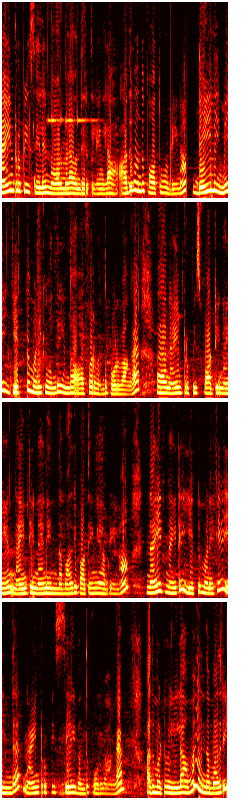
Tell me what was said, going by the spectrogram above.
நைன் ருபீஸ் சேலு நார்மலாக வந்து இருக்கு இல்லைங்களா? அது வந்து பார்த்தோம் அப்படின்னா டெய்லியுமே எட்டு மணிக்கு வந்து இந்த ஆஃபர் வந்து போடுவாங்க. Nine rupees forty nine ninety nine இந்த மாதிரி பார்த்தீங்க அப்படின்னா நைட் நைட்டு எட்டு மணிக்கு இந்த நைன் ருபீஸ் சேல் வந்து போடுவாங்க. அது மட்டும் இல்லாமல் இந்த மாதிரி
